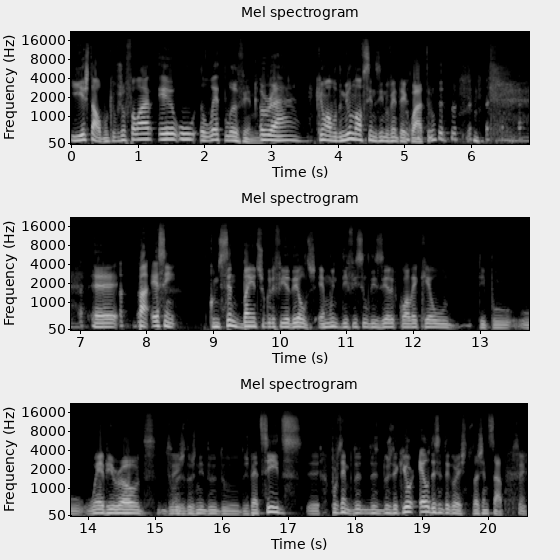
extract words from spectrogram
E este álbum que eu vos vou falar é o Let Love In, que é um álbum de 1994. Eh, pá, é assim, conhecendo bem a discografia deles, é muito difícil dizer qual é que é o tipo o, Abbey Road dos, dos, do- do- dos Bad Seeds, eh, por exemplo, de- de- dos The Cure é o Disintegration, toda a gente sabe. Sim.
